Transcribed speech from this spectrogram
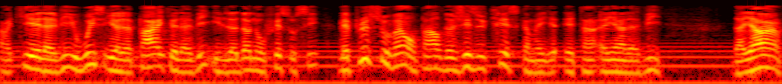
en qui est la vie. Oui, il y a le Père qui a la vie, il le donne au Fils aussi, mais plus souvent on parle de Jésus-Christ comme étant, ayant la vie. D'ailleurs,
